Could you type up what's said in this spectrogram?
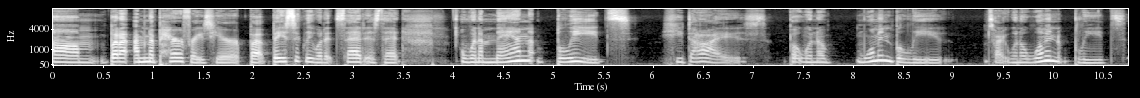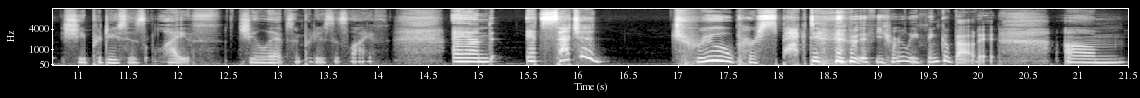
Um, but I, I'm going to paraphrase here. But basically, what it said is that when a man bleeds, he dies. But when a woman believes, sorry, when a woman bleeds, she produces life. She lives and produces life. And it's such a true perspective if you really think about it. Um,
